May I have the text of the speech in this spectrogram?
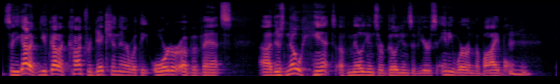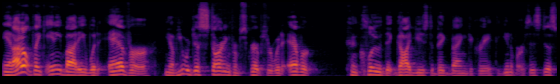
So you got a, you've got a contradiction there with the order of events. Uh, there's no hint of millions or billions of years anywhere in the Bible. Mm-hmm. And I don't think anybody would ever, you know, if you were just starting from Scripture, would ever conclude that God used a Big Bang to create the universe. It's just,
